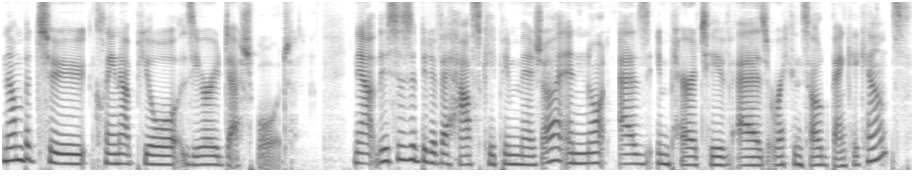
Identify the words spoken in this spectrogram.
Number two, clean up your Xero dashboard. Now, this is a bit of a housekeeping measure and not as imperative as reconciled bank accounts,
